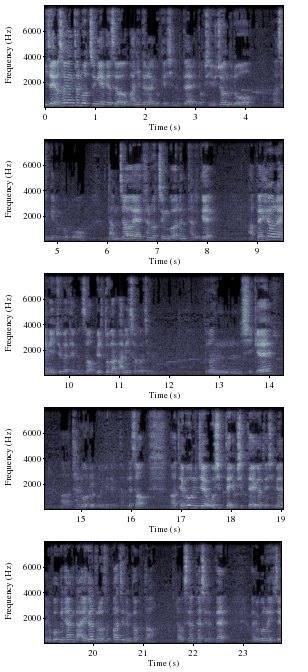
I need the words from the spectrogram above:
이제 여성형 탈모증에 대해서 많이들 알고 계시는데 역시 유전으로 어, 생기는 거고 남자의 탈모증과는 다르게 앞에 헤어라인이 유지가 되면서 밀도가 많이 적어지는 그런 식의 어, 탈모를 보이게 됩니다. 그래서 어, 대부분 이제 50대, 60대가 되시면 이거 그냥 나이가 들어서 빠지는가 보다 라고 생각하시는데 아, 요거는 이제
